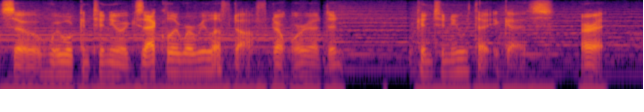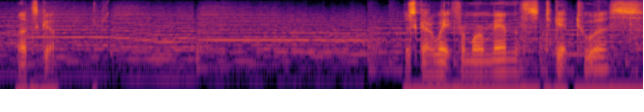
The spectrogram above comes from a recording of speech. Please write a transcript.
So we will continue exactly where we left off. Don't worry, I didn't continue without you guys. Alright, let's go. Just gotta wait for more mammoths to get to us.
